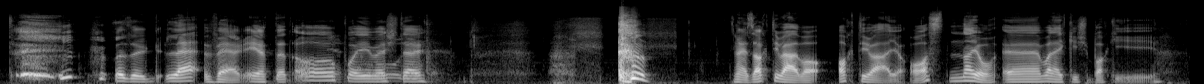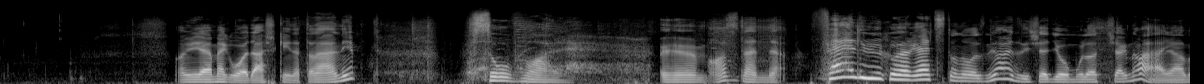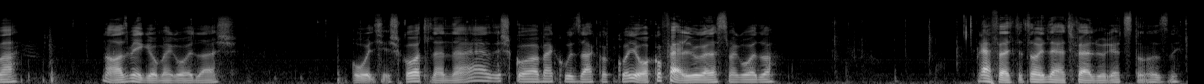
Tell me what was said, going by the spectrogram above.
Azok, lever, érted? Ó, Értem. poémester. Na ez aktiválva, aktiválja azt. Na jó, van egy kis baki. Amire megoldást kéne találni. Szóval... Öm, az lenne... Felülről redstone-ozni, ah, ez is egy jó mulatság, na várjál már. Na, az még jó megoldás. Úgy, és akkor ott lenne ez, és akkor meghúzzák, akkor jó, akkor felülre lesz megoldva. Elfelejtettem, hogy lehet felül redstone-ozni.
